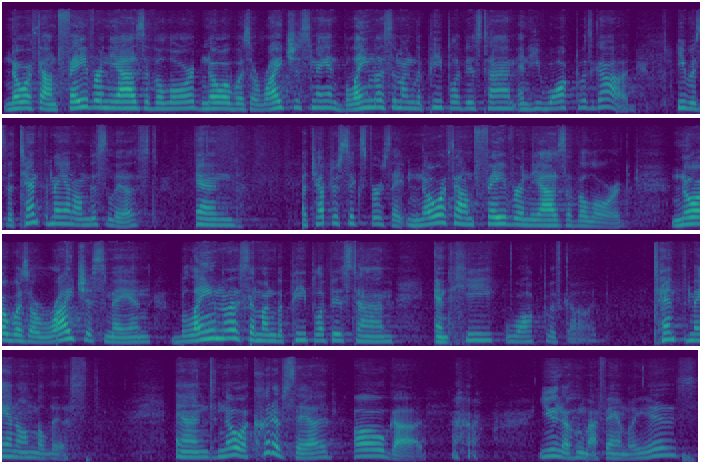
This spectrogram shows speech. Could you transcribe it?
Noah found favor in the eyes of the Lord. Noah was a righteous man, blameless among the people of his time, and he walked with God. He was the 10th man on this list. And uh, chapter 6, verse 8 Noah found favor in the eyes of the Lord. Noah was a righteous man, blameless among the people of his time, and he walked with God. Tenth man on the list. And Noah could have said, Oh God, you know who my family is.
